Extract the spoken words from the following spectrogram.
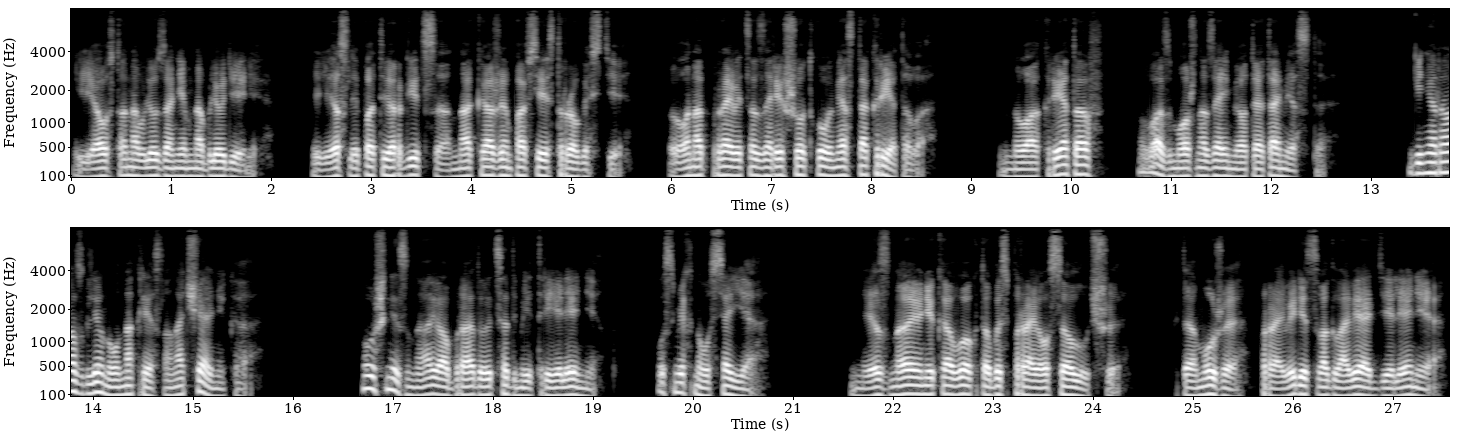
я установлю за ним наблюдение. Если подтвердится, накажем по всей строгости. Он отправится за решетку вместо Кретова. Ну а Кретов, возможно, займет это место. Генерал взглянул на кресло начальника. «Уж не знаю, обрадуется Дмитрий или нет», — усмехнулся я. «Не знаю никого, кто бы справился лучше. К тому же, провидец во главе отделения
